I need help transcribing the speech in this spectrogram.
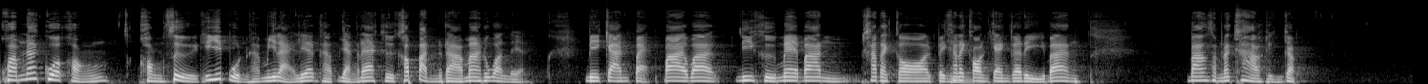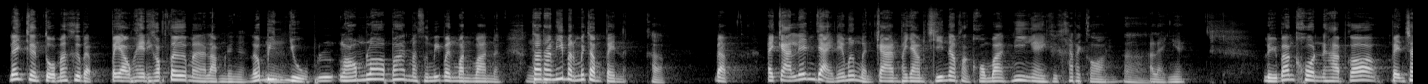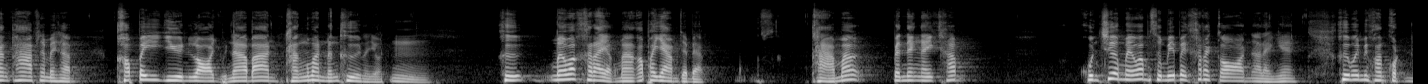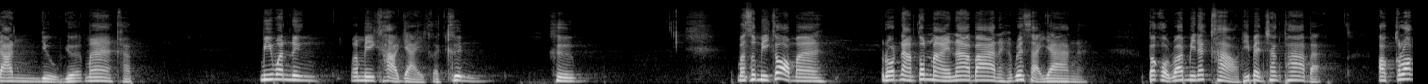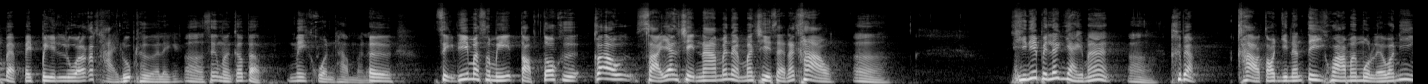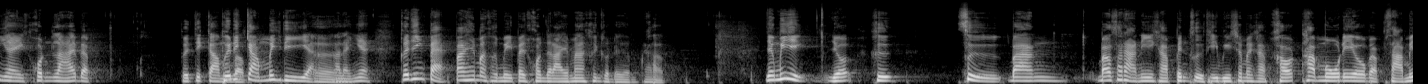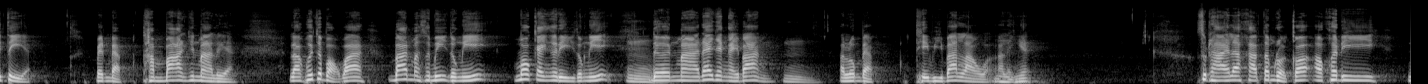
ความน่ากลัวของของสื่อที่ญี่ปุ่นครับมีหลายเรื่องครับ อย่างแรกคือเขาปั่นดราม่าทุกวันเลยอะมีการแปะป้ายว่านี่คือแม่บ้านฆาตกร เป็นฆาตกรแกงกะหรี่บ้าง บางสำนักข่าวถึงกับ เล่นเกินตัวมากคือแบบไปเอาเฮลิคอปเตอร์มาลำหนึ่งอะแล้วบินอืมอยู่ล้อมรอบบ้านมาซูมิเป็นวันๆอะทั้งทั้งๆที่มันไม่จำเป็นอะครับ แบบไอ้การเล่นใหญ่เนี่ยมันเหมือนการพยายามชี้นำสังคมว่านี่ไงคือฆาตกรอ่าอะไรเงี้ยหรือบางคนนะครับ ก็เป็นช่างภาพใช่ไหมครับเขาไปยืนรออยู่หน้าบ้านทั้งวันทั้งคืนนายศอืมคือไม่ว่าใครออกมาก็พยายามจะแบบ ถามว่าเป็นยังไงครับ คุณเชื่อไหมว่าซูมิเป็นฆาตกรอะไรเงี้ยคือมันมีความกดดันอยู่เยอะมากครับ มีวันหนึ่งมันมีข่าวใหญ่เกิดขึ้น คือมาซูมิก็ออกมารดน้ำต้นไม้หน้าบ้านนะครับด้วยสายยางอะปรากฏว่ามีนักข่าวที่เป็นช่างภาพอะเอากล้องแบบไปปีนรั้วแล้วก็ถ่ายรูปเธออะไรเงี้ยเออซึ่งมันก็แบบไม่ควรทำอะนะเออ สิ่งที่มาซูมิตอบโต้คือ ก็เอาสายยางฉีดน้ำนั่นน่ะมาฉีดใส่นักข่าว เออ ทีนี้เป็นเรื่องใหญ่มากอ่าคือแบบข่าวตอนเย็นนั้นตีความมาหมดเลยว่านี่ไงคนร้ายแบบ พฤติกรรมพฤติกรรมไม่ดีอะเออออะไรเงี้ยก็ยิ่งแปะป้ายให้มาซูมิเป็นคนร้ายมากขึ้นกว่าเดิมแบบครับ ยังมีอีกเยอะคือสื่อบางบางสถานีครับ เป็นสื่อทีวีใช่ไหมครับเขาทำโมเดลแบบสามมิติอะเป็นแบบทำบ้านขึ้นมาเลยอะเราเพื่อจะบอกว่าบ้านมาซูมิอยู่ตรงนี้หม้อแกงกะหรี่อยู่ตรงนี้อืมเดินมาได้ยังไงบ้างอืมอารมณ์แบบทีวีบ้านเราอะอืมอะไรเงี้ยสุดท้ายแล้วครับตำรวจก็เอาคดี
